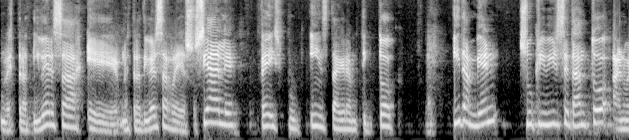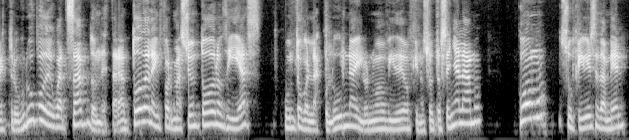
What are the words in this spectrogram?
nuestras diversas, eh, nuestras diversas redes sociales, Facebook, Instagram, TikTok, y también suscribirse tanto a nuestro grupo de WhatsApp, donde estará toda la información todos los días, junto con las columnas y los nuevos videos que nosotros señalamos, como suscribirse también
